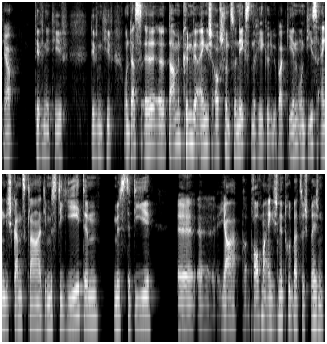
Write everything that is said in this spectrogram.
Ja, definitiv. Definitiv. Und das, äh, äh, damit können wir eigentlich auch schon zur nächsten Regel übergehen. Und die ist eigentlich ganz klar. Die müsste jedem, müsste die, äh, äh, ja, braucht man eigentlich nicht drüber zu sprechen.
